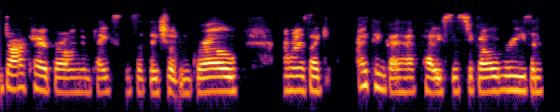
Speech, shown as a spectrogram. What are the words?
dark hair growing in places that they shouldn't grow. And I was like, I think I have polycystic ovaries. And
